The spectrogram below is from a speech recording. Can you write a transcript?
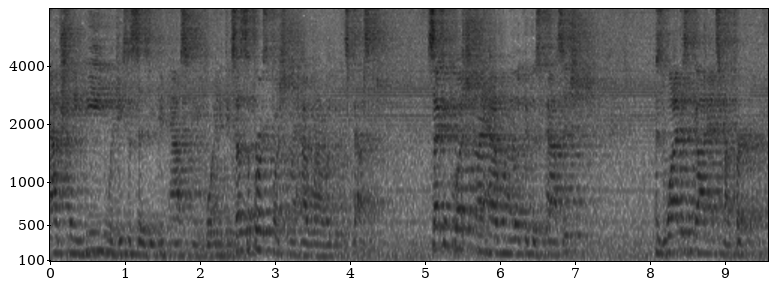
actually mean when Jesus says you can ask me for anything? So that's the first question I have when I look at this passage. Second question I have when I look at this passage is why doesn't God answer my prayer?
